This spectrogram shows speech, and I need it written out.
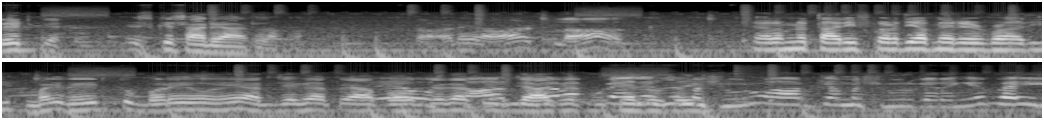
रेट क्या इसके साढ़े आठ लाख। साढ़े आठ लाख? यार हमने तारीफ़ कर दिया अपने रेट बढ़ा दिए भाई रेट तो बड़े हुए हैं हर जगह पे आप और जगह पे जाके पूछें तो सही। मशहूर हूँ आप क्या मशहूर करेंगे भाई?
